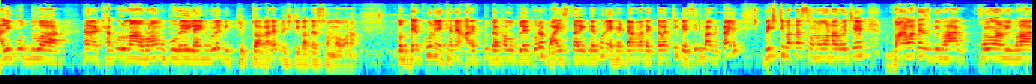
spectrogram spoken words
আলিপুরদুয়ার হ্যাঁ ঠাকুরগাঁও, রংপুর, এই লাইনগুলোয় বিক্ষিপ্ত আকারে বৃষ্টিপাতের সম্ভাবনা। তো দেখুন, এখানে আরেকটু দেখাবো প্লে করে। বাইশ তারিখ দেখুন, এখানটা আমরা দেখতে পাচ্ছি, বেশিরভাগটাই বৃষ্টিপাতের সম্ভাবনা রয়েছে। বাংলাদেশ বিভাগ, খুলনা বিভাগ,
